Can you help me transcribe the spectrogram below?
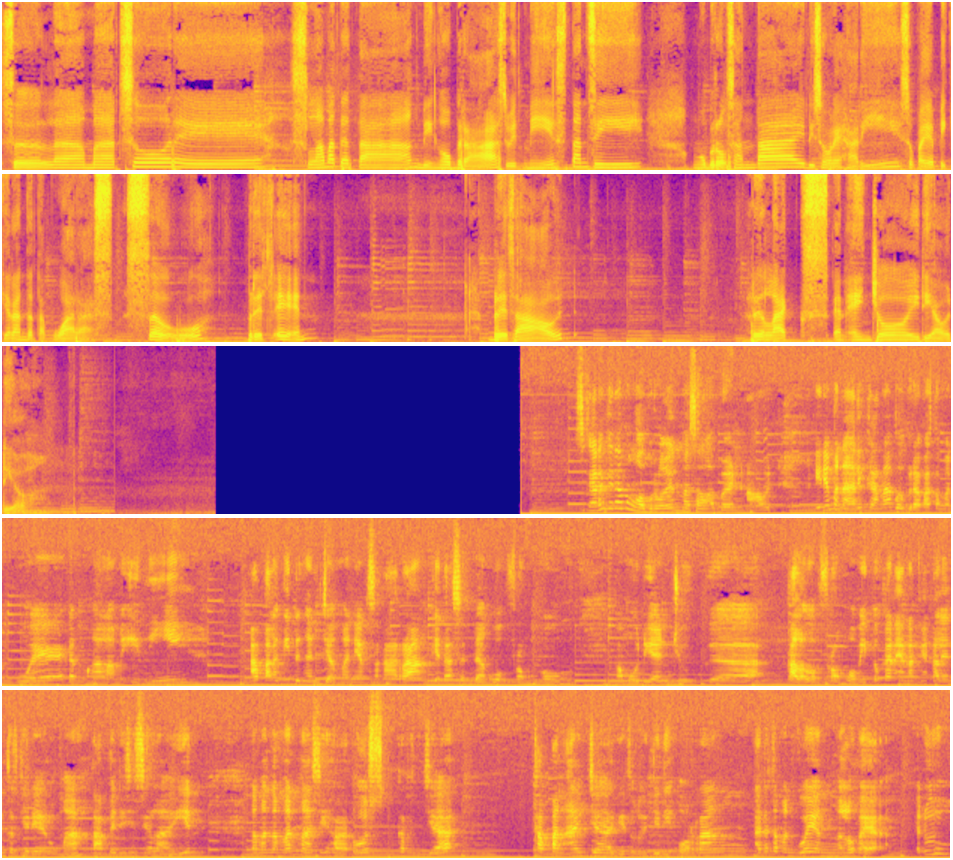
Selamat sore, selamat datang di Ngobras with Miss Tanzi Ngobrol santai di sore hari supaya pikiran tetap waras. So, breathe in. Breathe out. Relax and enjoy the audio. Sekarang kita mau ngobrolin masalah burnout ini menarik karena beberapa teman gue yang mengalami ini apalagi dengan zaman yang sekarang kita sedang work from home. Kemudian juga kalau work from home itu kan enaknya kalian kerja dari rumah tapi di sisi lain teman-teman masih harus kerja kapan aja gitu loh. Jadi orang ada teman gue yang ngeluh kayak aduh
